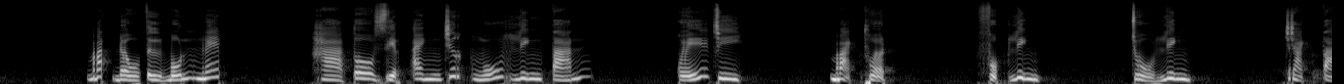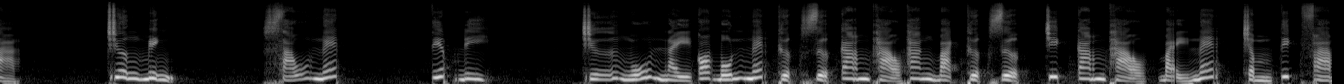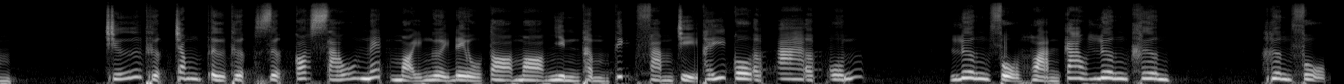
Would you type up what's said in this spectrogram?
Bắt đầu từ bốn nét. Hà Tô Diệp Anh trước ngũ linh tán. Quế chi. Bạch thuật. Phục linh. Chủ linh. Trạch tả. Trương Minh. Sáu nét. Tiếp đi. Chữ ngũ này có bốn nét thực dược cam thảo thang bạch thực dược. Trích cam thảo, bảy nét, trầm tích phàm. Chữ thực trong từ thực dược có sáu nét, mọi người đều tò mò nhìn thẩm tích phàm chỉ thấy cô ập a ập uống. Lương phụ hoàn cao lương khương. Hương phụ.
